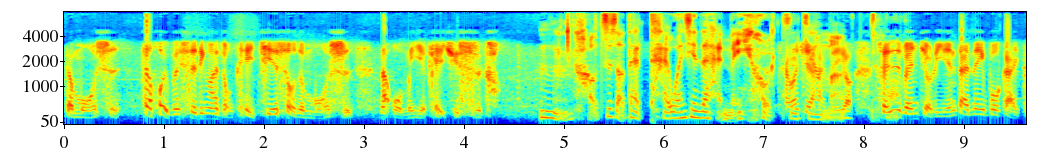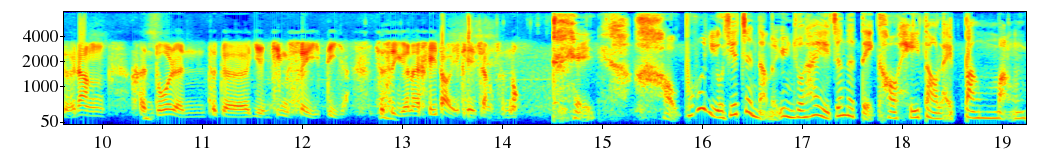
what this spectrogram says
的模式。这会不会是另外一种可以接受的模式？那我们也可以去思考。嗯，好，至少在台湾现在还没有，台湾现在还没有。所以日本九零年代那一波改革，让很多人这个眼镜碎一地啊，就是原来黑道也可以这样子弄。对，好，不过有些政党的运作，他也真的得靠黑道来帮忙。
